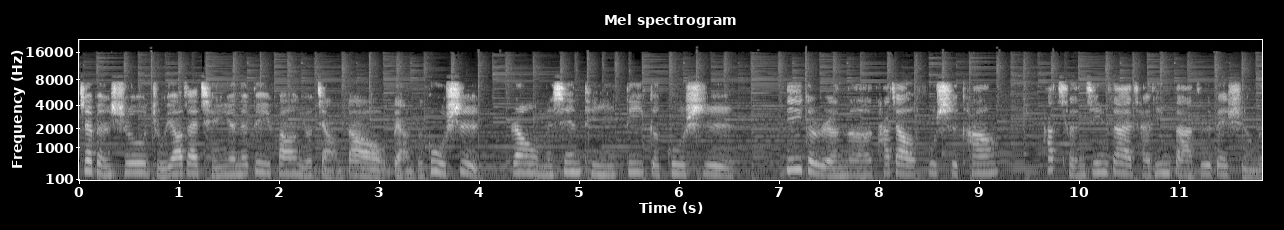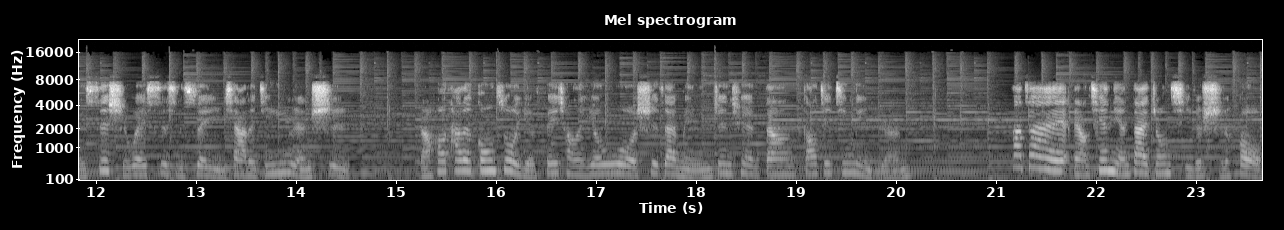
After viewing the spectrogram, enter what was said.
这本书主要在前言的地方有讲到两个故事，让我们先提第一个故事。第一个人呢，他叫富士康，他曾经在财经杂志被选为四十位四十岁以下的精英人士，然后他的工作也非常的优渥，是在美林证券当高级经理人。他在两千年代中期的时候，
